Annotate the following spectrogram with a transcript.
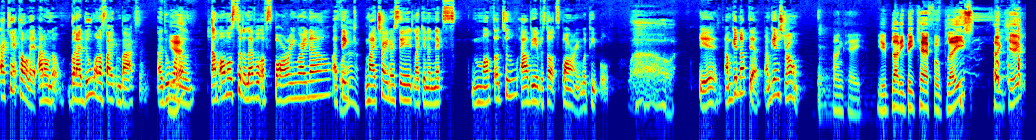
I can't call that. I don't know, but I do want to fight in boxing. I do Yeah? want to. I'm almost to the level of sparring right now. I think Wow. my trainer said like in the next month or two, I'll be able to start sparring with people. Wow. Yeah, I'm getting up there. I'm getting strong. Monkey. You bloody be careful, please. Thank you.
